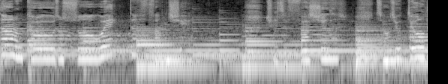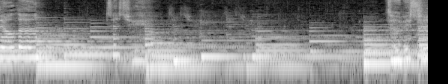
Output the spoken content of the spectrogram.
他们口中所谓的放弃，却才发现早就丢掉了自己。特别是。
